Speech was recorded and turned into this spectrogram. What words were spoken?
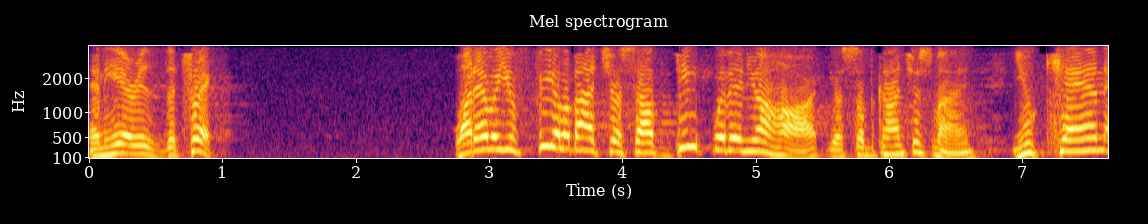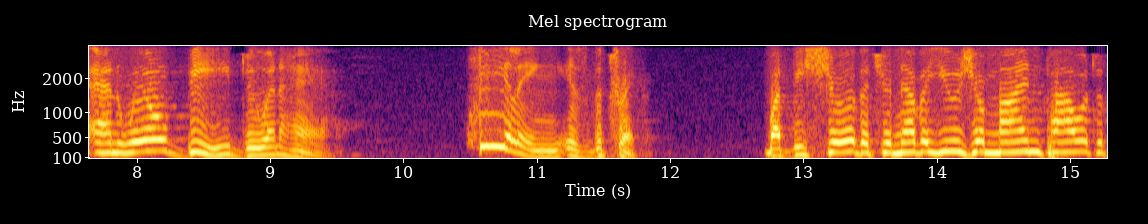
And here is the trick. Whatever you feel about yourself deep within your heart, your subconscious mind, you can and will be, do, and have. Feeling is the trick. But be sure that you never use your mind power to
